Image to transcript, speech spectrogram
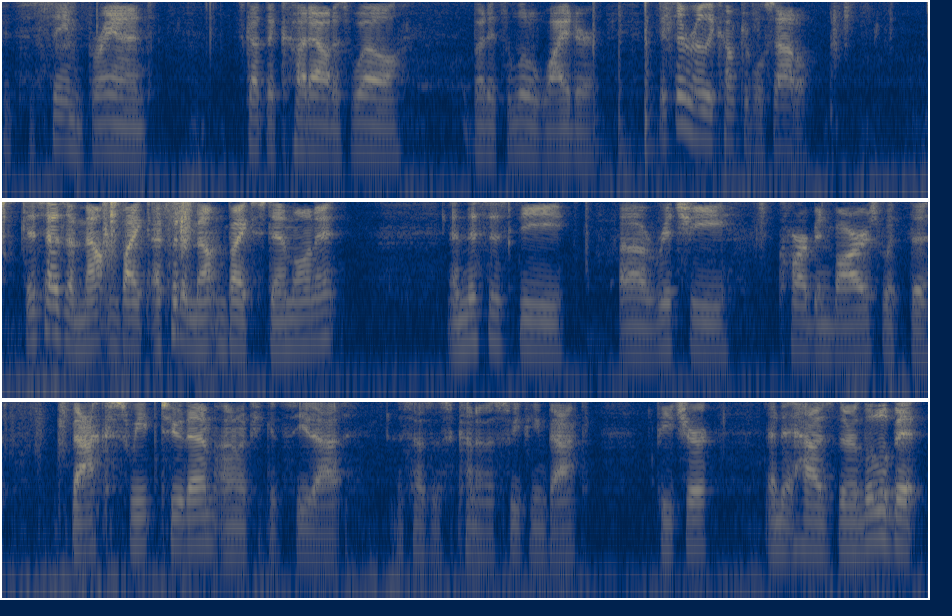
it's the same brand. It's got the cutout as well, but it's a little wider. It's a really comfortable saddle. This has a mountain bike. I put a mountain bike stem on it, and this is the uh, Ritchey carbon bars with the back sweep to them. I don't know if you can see that. This has this kind of a sweeping back feature, and it has they're a little bit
